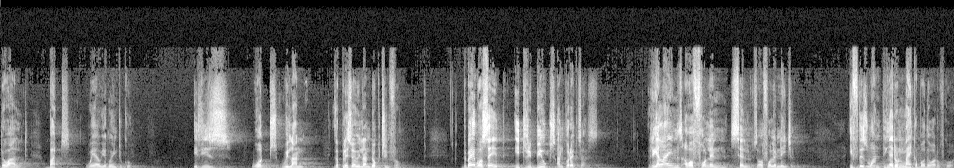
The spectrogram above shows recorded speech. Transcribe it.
the world, but where we are going to go. It is what we learn, the place where we learn doctrine from. The Bible said it rebukes and corrects us, realigns our fallen selves, our fallen nature. If there's one thing I don't like about the Word of God,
